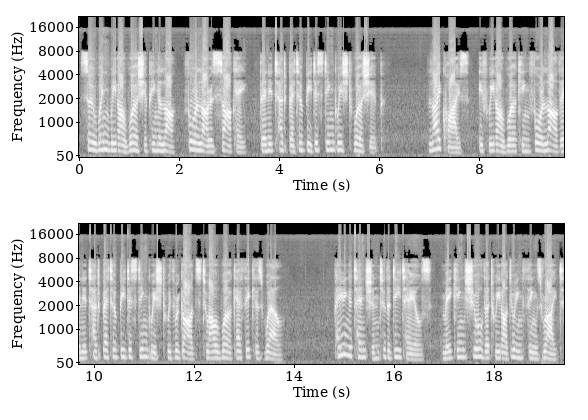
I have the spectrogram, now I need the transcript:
so when we are worshipping Allah, for Allah's sake, then it had better be distinguished worship. Likewise, if we are working for Allah then it had better be distinguished with regards to our work ethic as well. Paying attention to the details, making sure that we are doing things right,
